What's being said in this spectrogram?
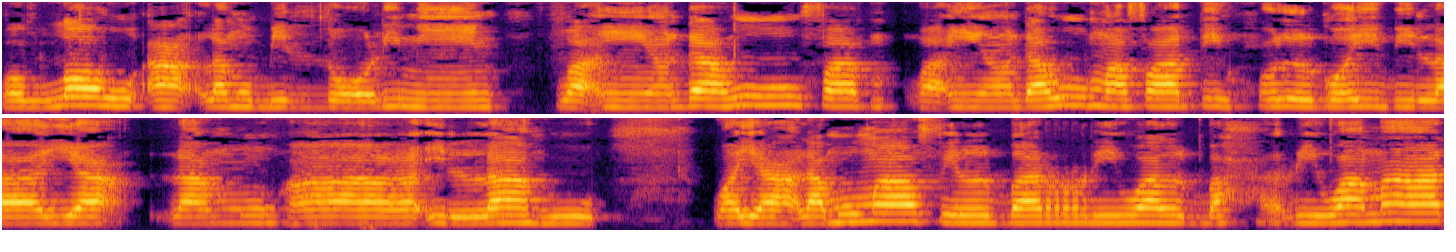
wallahu a'lamu bidzalimin wa indahu fa wa indahu mafatihul ghaibi la ya'lamuha illahu. Wa ya'lamu ma fil barri wal bahri wa ma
